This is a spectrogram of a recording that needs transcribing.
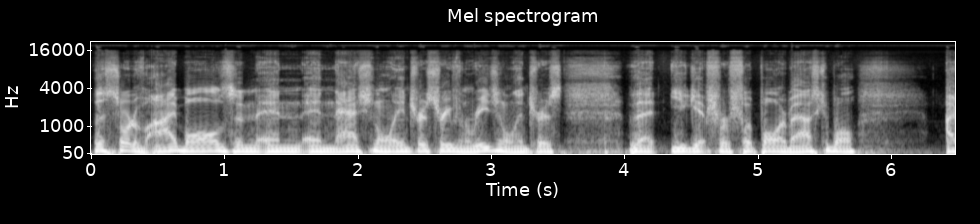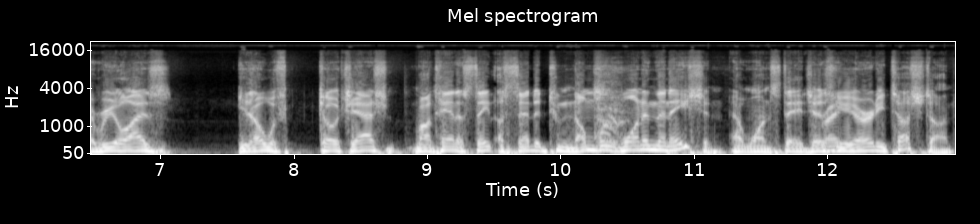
the sort of eyeballs and and and national interest or even regional interest that you get for football or basketball. I realize, you know, with Coach Ash, Montana State ascended to number one in the nation at one stage, as Right. you already touched on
